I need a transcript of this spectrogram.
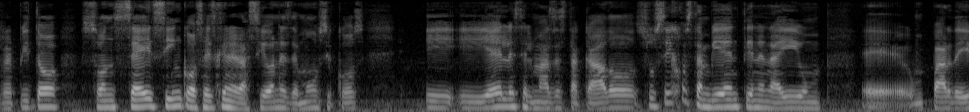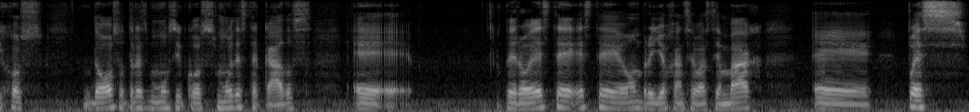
Repito, son seis, cinco o seis generaciones de músicos y, él es el más destacado. Sus hijos también tienen ahí un, eh, un par de hijos, dos o tres músicos muy destacados. Eh, pero este, este hombre, Johann Sebastian Bach, eh, pues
